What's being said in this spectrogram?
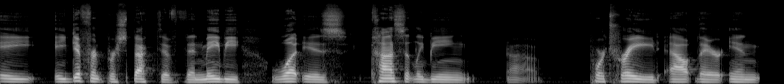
a a different perspective than maybe what is constantly being uh, portrayed out there in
